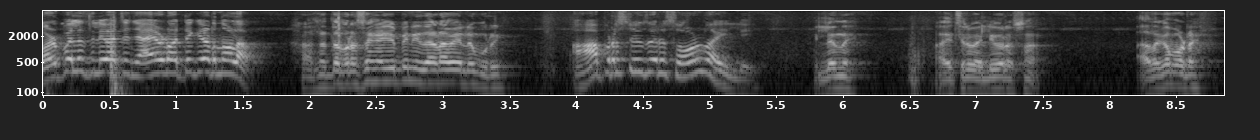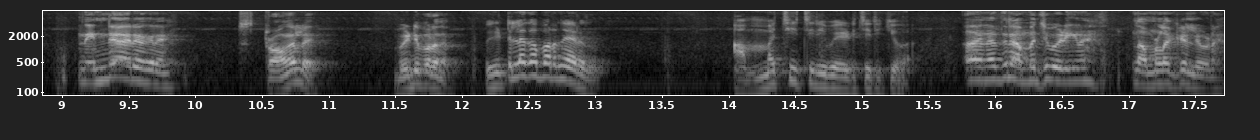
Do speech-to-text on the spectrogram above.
കുഴപ്പമില്ല സിലി സ്ലീവാച്ച ഞാൻ ഇവിടെ ഒറ്റയ്ക്ക് കിടന്നോളാം. അന്നത്തെ പ്രശ്നം കഴിഞ്ഞ പിന്നെ ഇതാണ് എന്റെ മുറി. ആ പ്രശ്നം ഇതുവരെ സോൾവ് ആയില്ലേ? ഇല്ലെന്നേ അയച്ചൊരു വലിയ പ്രശ്നമാണ് അതൊക്കെ പോട്ടെ. നിന്റെ കാര്യം എങ്ങനെ? സ്ട്രോങ് അല്ലേ? വീട്ടിൽ പറഞ്ഞു? വീട്ടിലൊക്കെ പറഞ്ഞായിരുന്നു. അമ്മച്ചി ഇച്ചിരി പേടിച്ചിരിക്കുക അതിനകത്തിന് അമ്മച്ചി പേടിക്കണേ? നമ്മളൊക്കെ അല്ലേ ഇവിടെ?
